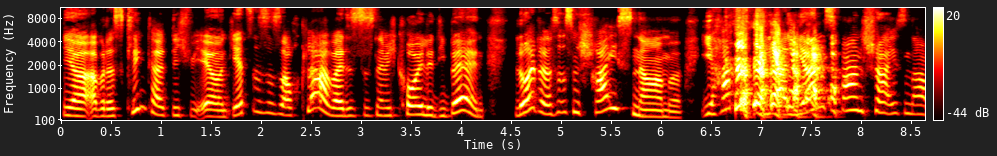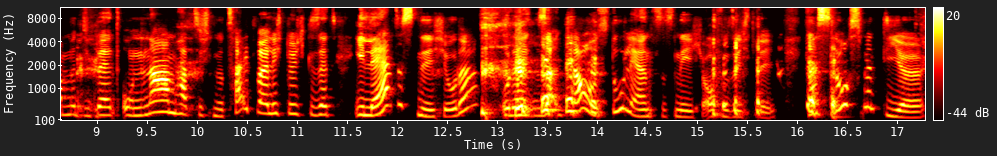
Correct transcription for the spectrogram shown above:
Ja, aber das klingt halt nicht wie er. Und jetzt ist es auch klar, weil das ist nämlich Keule, die Band. Leute, das ist ein Scheißname. Ihr habt die Allianz war ein Scheißname, die Band ohne Namen hat sich nur zeitweilig durchgesetzt. Ihr lernt es nicht, oder? Oder Klaus, du lernst es nicht, offensichtlich. Was ist los mit dir?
